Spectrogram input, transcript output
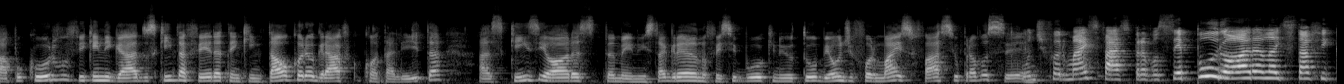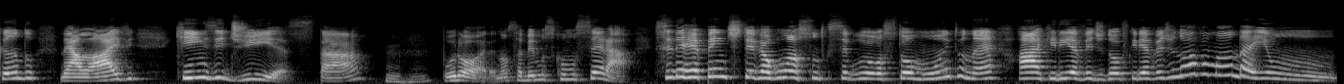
Papo Curvo, fiquem ligados, quinta-feira tem Quintal Coreográfico com a Thalita, às 15 horas, também no Instagram, no Facebook, no YouTube, onde for mais fácil para você. Onde for mais fácil para você, por hora ela está ficando, né, a live, 15 dias, tá? Uhum. Por hora, não sabemos como será. Se de repente teve algum assunto que você gostou muito, né? Ah, queria ver de novo, queria ver de novo, manda aí um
